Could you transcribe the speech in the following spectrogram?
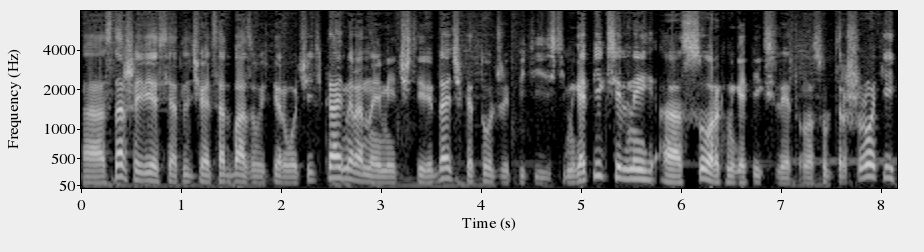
Э, старшая версия отличается от базовой в первую очередь камера. Она имеет 4 датчика, тот же 50-мегапиксельный, 40 мегапикселей это у нас ультраширокий,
